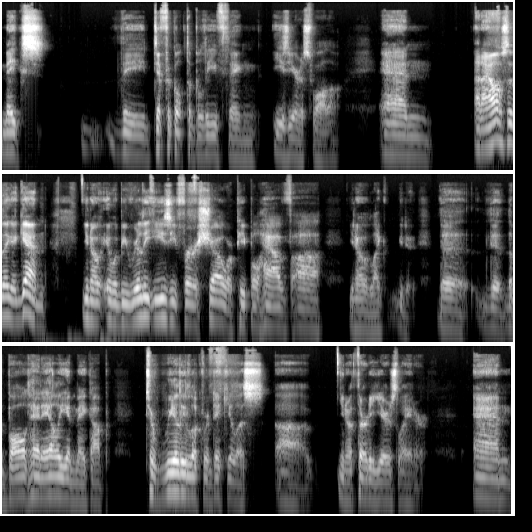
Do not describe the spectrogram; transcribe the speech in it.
makes the difficult to believe thing easier to swallow, and and I also think again, you know, it would be really easy for a show where people have uh, you know like you know, the the the bald head alien makeup to really look ridiculous, uh, you know, thirty years later, and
